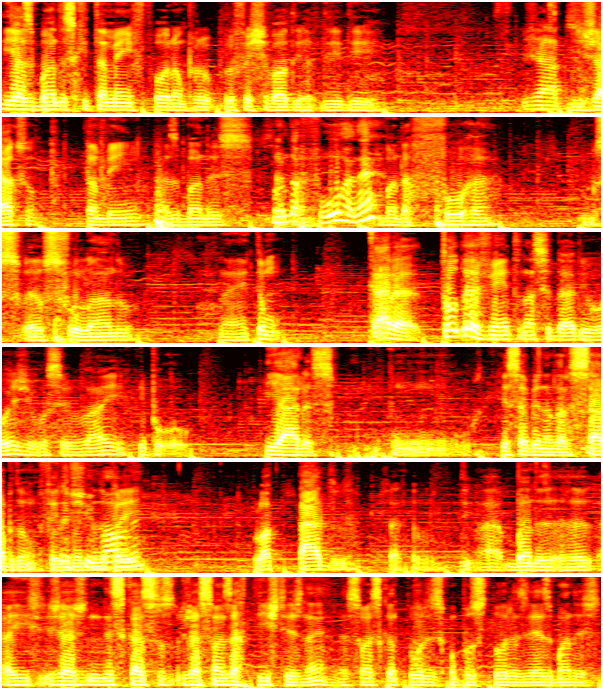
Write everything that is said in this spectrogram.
e as bandas que também foram pro, pro festival de, de, de, Jackson. de Jackson, também as bandas. Banda sabe? Forra, né? Banda Forra, os, é, os Fulando, né? Então, cara, todo evento na cidade hoje, você vai, tipo, Iaras, com, fiquei sabendo agora, sábado, felizmente aí, né? lotado, a banda, aí já, nesse caso já são as artistas, né? Já são as cantoras, as compositoras e as bandas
